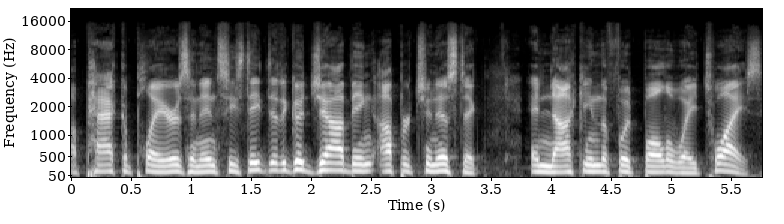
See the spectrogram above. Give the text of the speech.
a pack of players. And NC State did a good job being opportunistic and knocking the football away twice.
